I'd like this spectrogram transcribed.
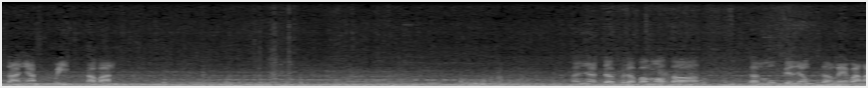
Hutannya sepi, kawan. Ada berapa motor dan mobil yang bisa lewat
